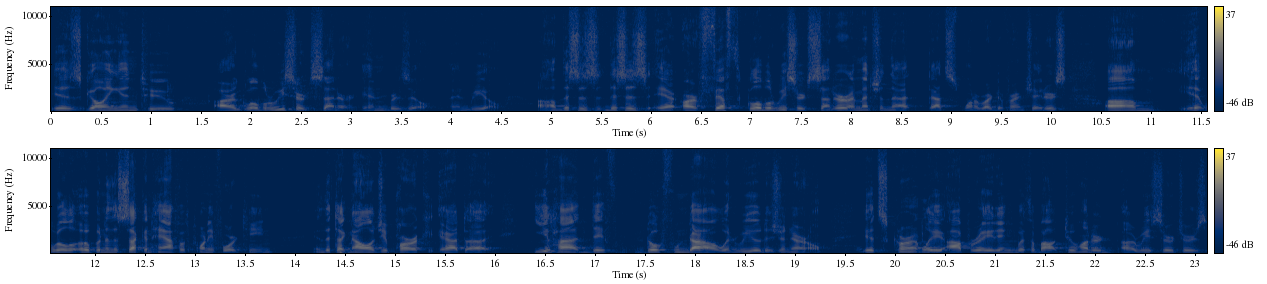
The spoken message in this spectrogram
is going into our Global Research Center in Brazil, in Rio. Um, this, is, this is our fifth Global Research Center. I mentioned that that's one of our differentiators. Um, it will open in the second half of 2014 in the technology park at uh, Ilha de, do Fundão in Rio de Janeiro. It's currently operating with about 200 uh, researchers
